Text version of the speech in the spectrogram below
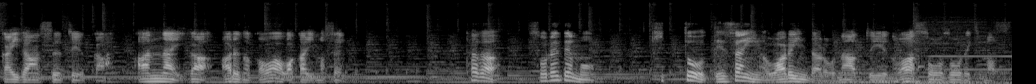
ガイダンスというか案内があるのかはわかりません。ただ、それでもきっとデザインは悪いんだろうなというのは想像できます。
